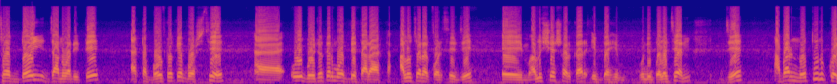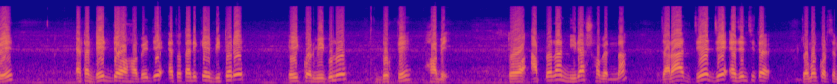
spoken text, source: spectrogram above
চোদ্দই জানুয়ারিতে একটা বৈঠকে বসছে। ওই বৈঠকের মধ্যে তারা একটা আলোচনা করছে যে এই মালয়েশিয়া সরকার ইব্রাহিম, উনি বলেছেন যে আবার নতুন করে একটা ডেট দেওয়া হবে যে এত তারিখের ভিতরে এই কর্মীগুলো ঢুকতে হবে। তো আপনারা নিরাশ হবেন না। যারা যে যে এজেন্সিতে জমা করছেন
